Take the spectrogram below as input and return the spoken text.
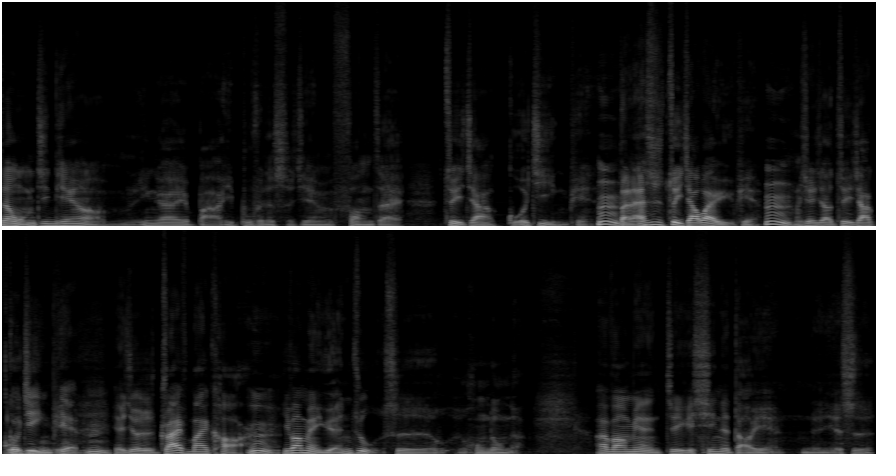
但我们今天啊，应该把一部分的时间放在最佳国际影片。嗯本来是最佳外语片，嗯我们现在叫最佳国际影片，嗯也就是《Drive My Car》。嗯一方面原著是轰动的，二方面这个新的导演呃也是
